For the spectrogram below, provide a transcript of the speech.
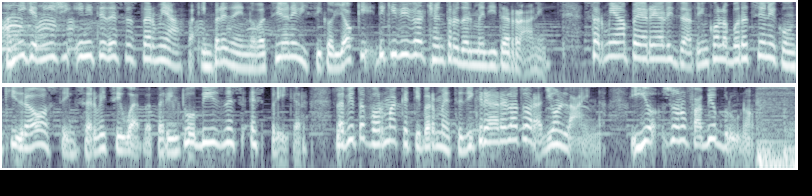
Amiche e amici, inizia adesso Star Up, impresa e innovazione visti con gli occhi di chi vive al centro del Mediterraneo. Star Up è realizzato in collaborazione con Kidra Hosting, servizi web per il tuo business e Spreaker, la piattaforma che ti permette di creare la tua radio online. Io sono Fabio Bruno.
